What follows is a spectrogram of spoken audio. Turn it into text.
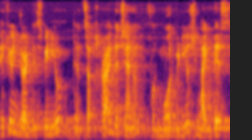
If you enjoyed this video, then subscribe the channel for more videos like this.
